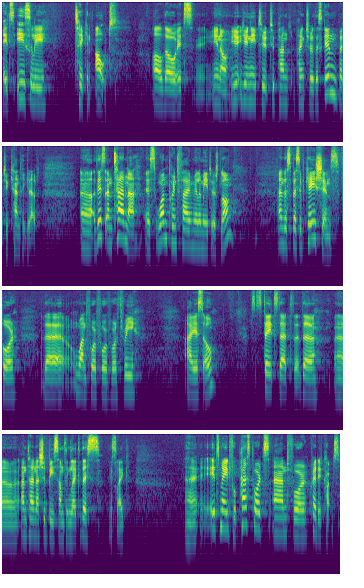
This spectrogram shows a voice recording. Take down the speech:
It's easily taken out, although it's, you know, you, you need to, to puncture the skin, but you can take it out. Uh, this antenna is 1.5 millimeters long, and the specifications for the 14443 ISO states that the uh, antenna should be something like this. It's like, uh, it's made for passports and for credit cards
